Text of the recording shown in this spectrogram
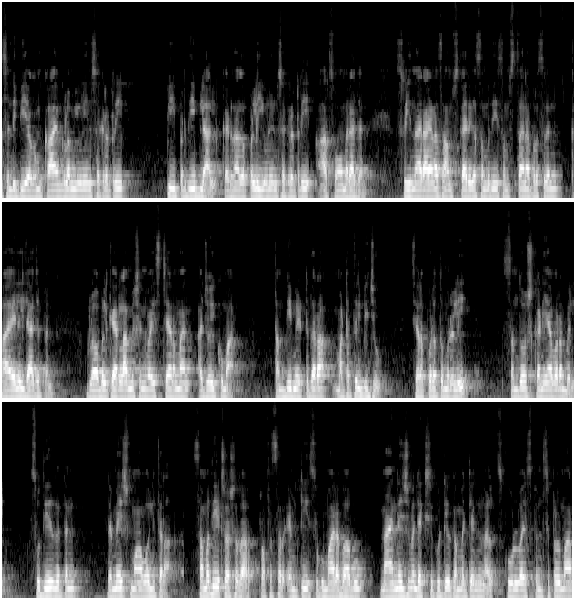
എസ് എൻ ഡി പി യോഗം Kayamkulam union secretary P Pradeep Lal Karunagappally union secretary R Somarajan Sreenarayana സാംസ്കാരിക സമിതി സംസ്ഥാന president Kayalil Rajappan global Kerala mission vice chairman Ajoy Kumar Thampi Mettuthara Madathil Biju Chirappurath മുരളി സന്തോഷ് കണിയാപറമ്പിൽ സുധീർ ദത്തൻ രമേശ് മാവോലിത്തറ സമിതി treasurer professor M T Sukumarababu management executive committee അംഗങ്ങൾ സ്കൂൾ വൈസ് പ്രിൻസിപ്പൽമാർ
